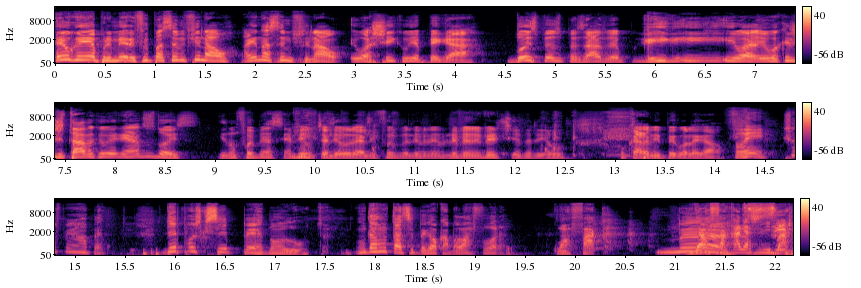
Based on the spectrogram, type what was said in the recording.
Aí eu ganhei a primeira e fui pra semifinal. Aí na semifinal, eu achei que eu ia pegar dois pesos pesados e, e- e eu, eu acreditava que eu ia ganhar dos dois. E não foi bem assim. Ali, eu- ali, eu- ali foi, levei uma invertida. Ali eu- o cara me pegou legal. Foi? Deixa eu pegar uma pergunta. Depois que você perde uma luta, não dá vontade de você pegar o cabo lá fora? Com a faca? Não. Dá uma facada assim de baixo.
